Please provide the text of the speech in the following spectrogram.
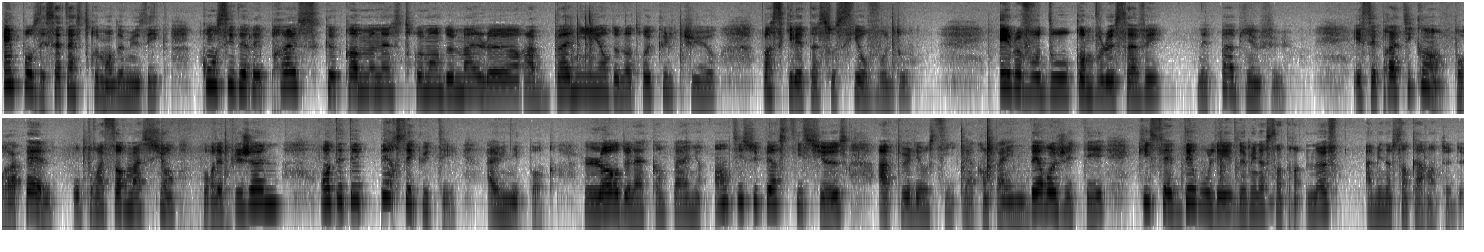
a imposé cet instrument de musique considéré presque comme un instrument de malheur à bannir de notre culture parce qu'il est associé au vaudou. Et le vaudou, comme vous le savez, n'est pas bien vu. Et ses pratiquants, pour rappel ou pour information pour les plus jeunes, ont été persécutés à une époque lors de la campagne anti-superstitieuse, appelée aussi la campagne des rejetés, qui s'est déroulée de 1939 à 1942.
